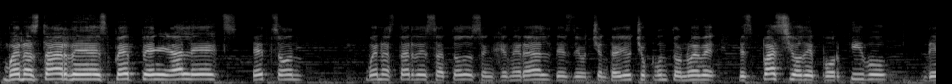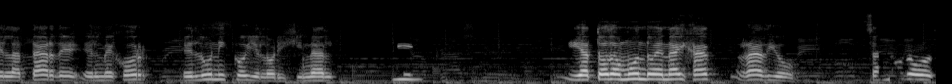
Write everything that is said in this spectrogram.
Buenas tardes, Pepe, Alex, Edson. Buenas tardes a todos en general desde 88.9, espacio deportivo de la tarde, el mejor, el único y el original. Y, a todo mundo en iHat Radio. Saludos,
